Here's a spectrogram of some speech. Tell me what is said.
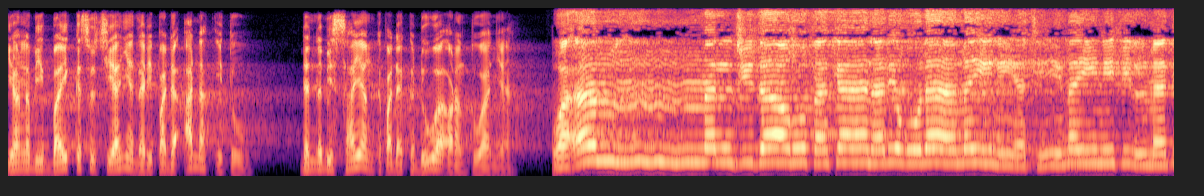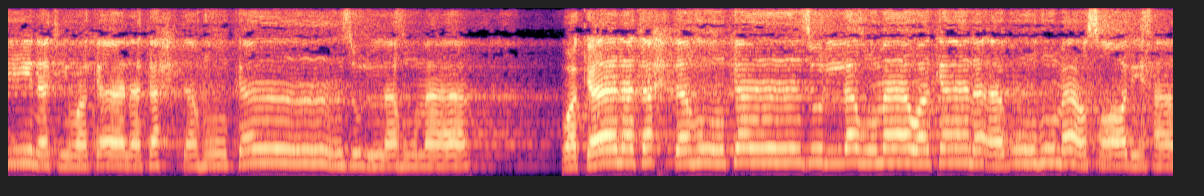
yang lebih baik kesuciannya daripada anak itu, dan lebih sayang kepada kedua orang tuanya. وأما الجدار فكان لغلامين يتيمين في المدينة وكان تحته كنز لهما وكان تحته كنز لهما وكان أبوهما صالحا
